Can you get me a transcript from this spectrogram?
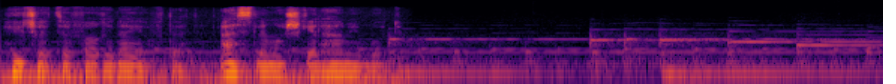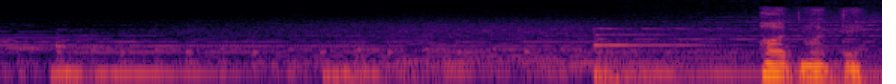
هیچ اتفاقی نیفتاد. اصل مشکل همین بود. پاد ماده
